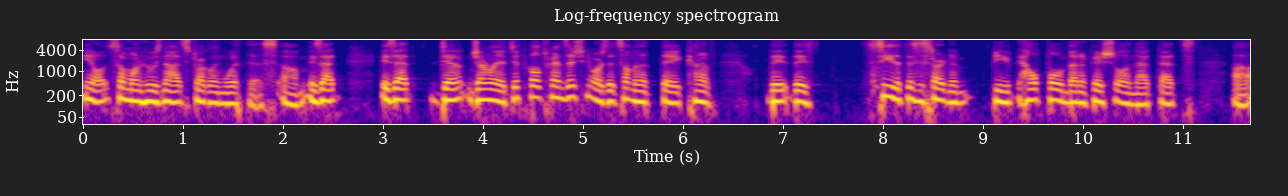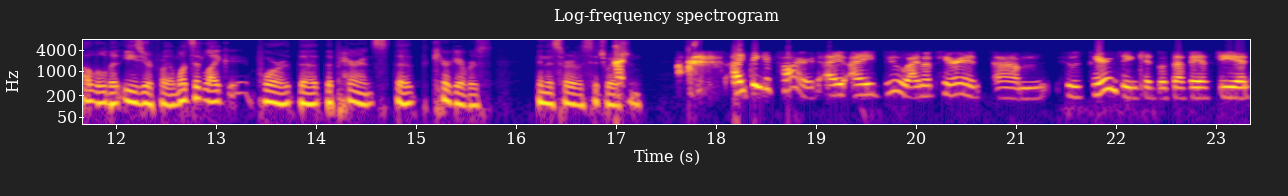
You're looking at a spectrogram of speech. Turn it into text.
you know someone who's not struggling with this. Um, is that is that de- generally a difficult transition, or is it something that they kind of they they see that this is starting to be helpful and beneficial, and that that's uh, a little bit easier for them? What's it like for the the parents, the, the caregivers in this sort of a situation? I think it's hard. I, I do. I'm a parent um, who's parenting kids with FASD, and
